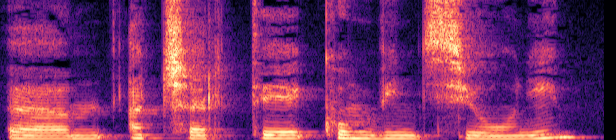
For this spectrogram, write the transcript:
ehm, a certe convinzioni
